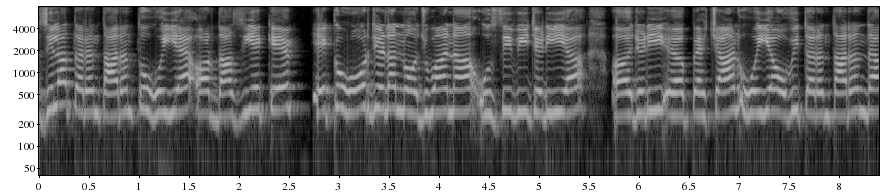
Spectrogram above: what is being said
ਜ਼ਿਲ੍ਹਾ ਤਰਨਤਾਰਨ ਤੋਂ ਹੋਈ ਹੈ। ਔਰ ਦੱਸ ਦਈਏ ਕਿ ਇੱਕ ਹੋਰ ਜਿਹੜਾ ਨੌਜਵਾਨ ਆ ਉਸ ਦੀ ਵੀ ਜਿਹੜੀ ਆ ਜਿਹੜੀ ਅ, ਪਹਿਚਾਣ ਹੋਈ ਆ ਉਹ ਵੀ ਤਰਨਤਾਰਨ ਦਾ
